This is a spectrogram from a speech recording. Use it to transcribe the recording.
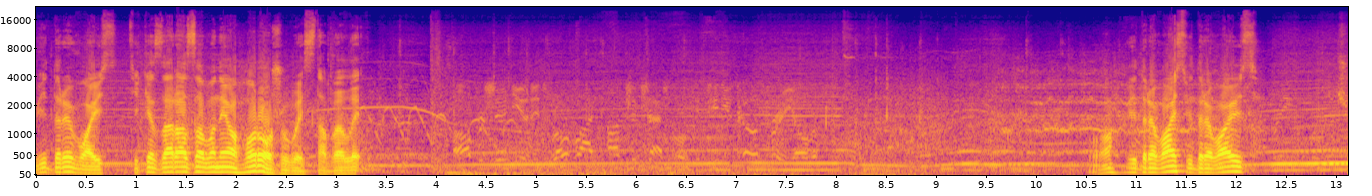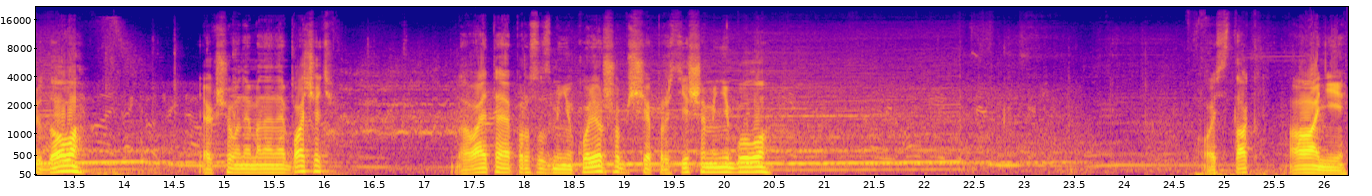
відриваюсь. Тільки зараз вони огорожу виставили. All pursuit units, roadblock unsuccessful. Continue code 3, over. О, відриваюсь, відриваюсь. Чудово. Якщо вони мене не бачать. Давайте я просто зміню колір, щоб ще простіше мені було. Ось так. О, ні.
